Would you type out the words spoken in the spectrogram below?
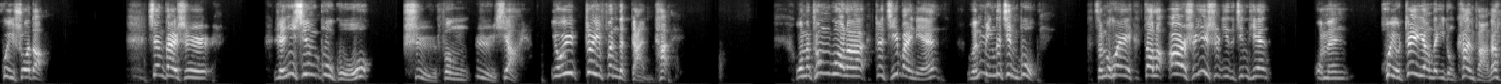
会说到：现在是。人心不古，世风日下呀，由于这一份的感叹。我们通过了这几百年文明的进步，怎么会到了二十一世纪的今天，我们会有这样的一种看法呢？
